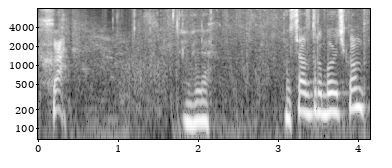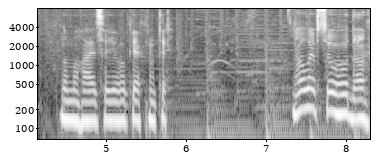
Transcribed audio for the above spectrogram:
Ха! Гля. Уся з дробовичком намагається його кехнути. Але всього, да.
